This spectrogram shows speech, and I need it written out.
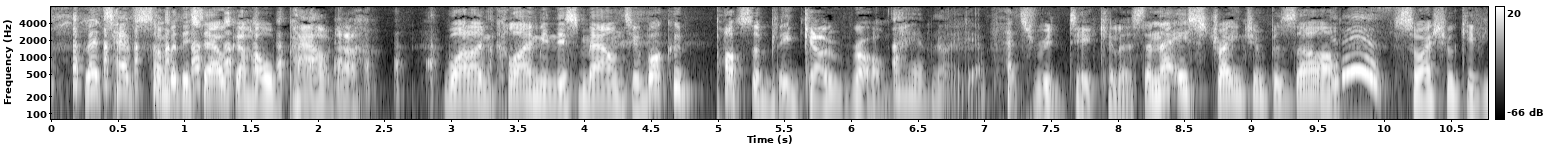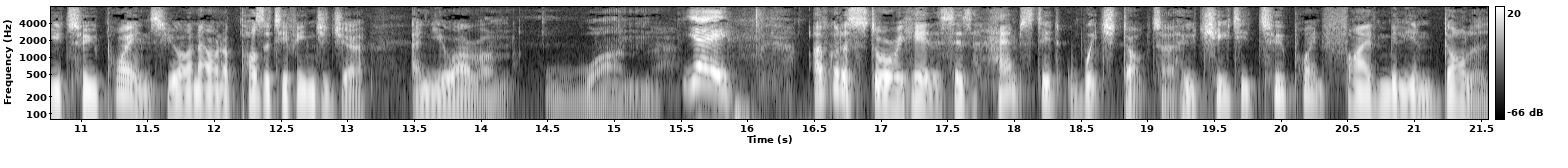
Let's have some of this alcohol powder while I'm climbing this mountain. What could possibly go wrong? I have no idea. That's ridiculous. And that is strange and bizarre. It is. So I shall give you two points. You are now on a positive integer and you are on one. Yay! I've got a story here that says Hampstead witch doctor who cheated $2.5 million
